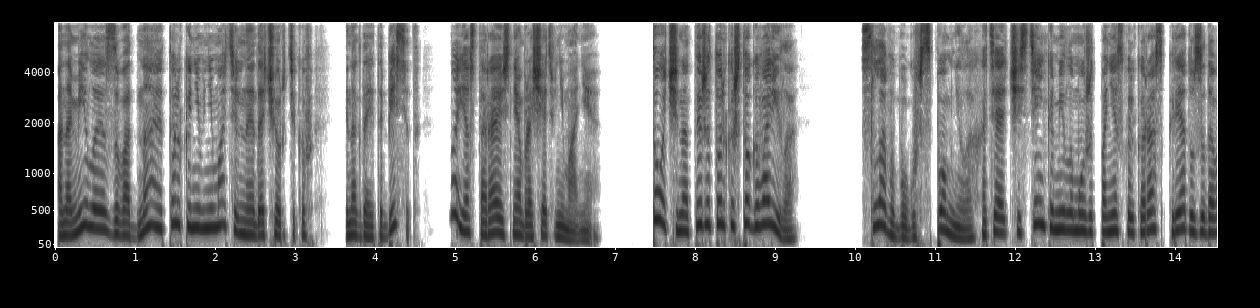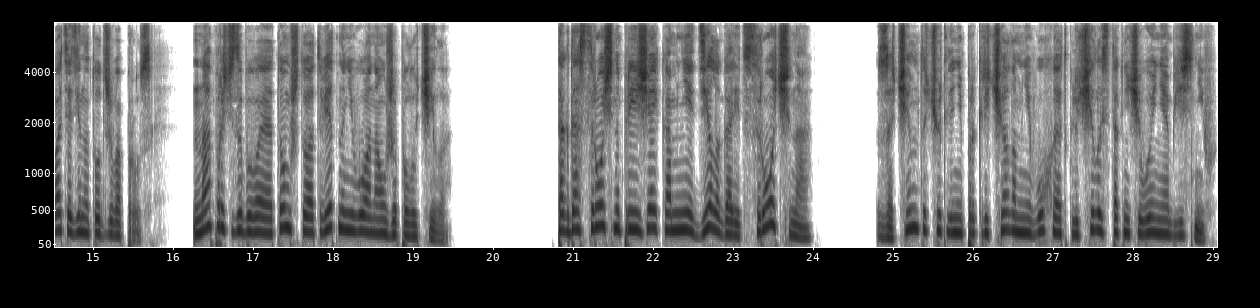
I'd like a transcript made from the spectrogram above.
Она милая, заводная, только невнимательная до чертиков. Иногда это бесит, но я стараюсь не обращать внимания. «Точно, ты же только что говорила!» Слава богу, вспомнила, хотя частенько Мила может по несколько раз к ряду задавать один и тот же вопрос, напрочь забывая о том, что ответ на него она уже получила. Тогда срочно приезжай ко мне, дело горит, срочно!» Зачем-то чуть ли не прокричала мне в ухо и отключилась, так ничего и не объяснив.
